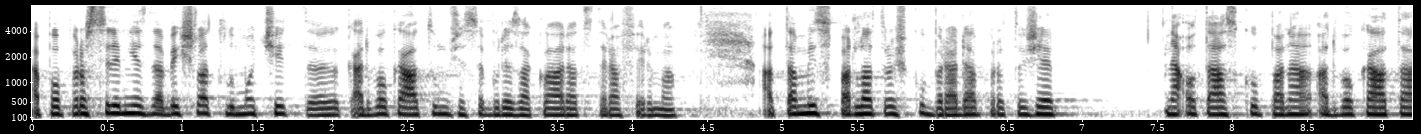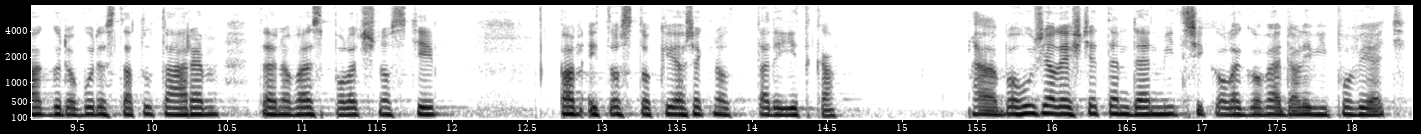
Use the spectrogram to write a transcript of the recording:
a poprosili mě, zda bych šla tlumočit eh, k advokátům, že se bude zakládat teda firma. A tam mi spadla trošku brada, protože na otázku pana advokáta, kdo bude statutárem té nové společnosti, pan Ito Stoky a řekl, no, tady Jitka. Bohužel ještě ten den mý tři kolegové dali výpověď,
